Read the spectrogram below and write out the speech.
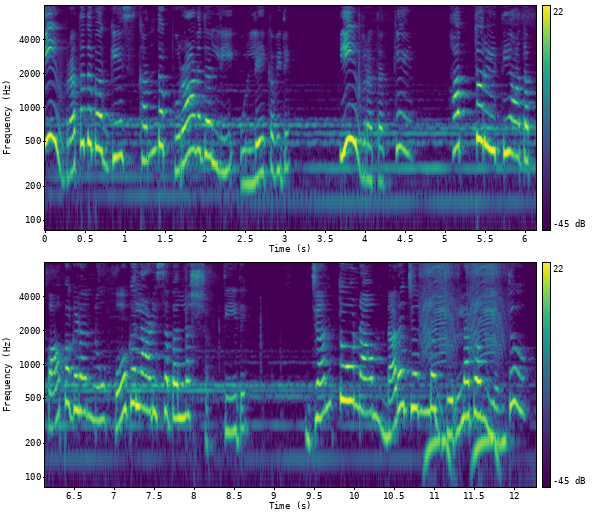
ಈ ವ್ರತದ ಬಗ್ಗೆ ಸ್ಕಂದ ಪುರಾಣದಲ್ಲಿ ಉಲ್ಲೇಖವಿದೆ. ಈ ವ್ರತಕ್ಕೆ ಹತ್ತು ರೀತಿಯಾದ ಪಾಪಗಳನ್ನು ಹೋಗಲಾಡಿಸಬಲ್ಲ ಶಕ್ತಿ ಇದೆ. ಜಂತೋ ನಾಂ ನರಜನ್ಮ ದುರ್ಲಭಂ ಎಂದು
